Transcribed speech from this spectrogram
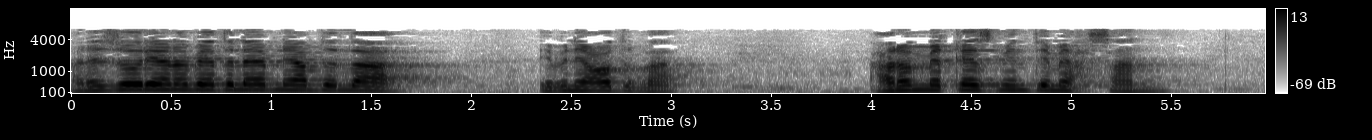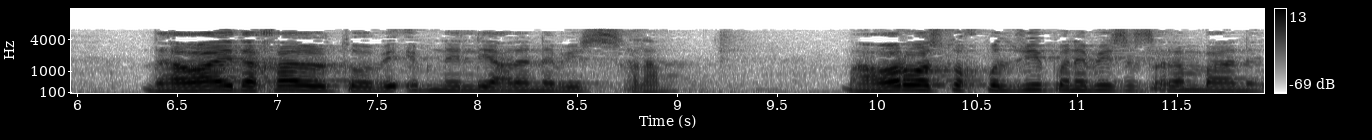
عن الزهري عن عبيد الله بن عبد الله ابن عتبة عن أم قيس بنت محصن دواي دخلت بابن لي على النبي صلى الله عليه وسلم ما ور واست خپل زوی په نبی صلی الله علیه وسلم باندې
